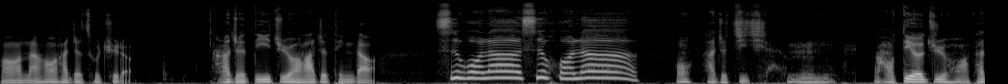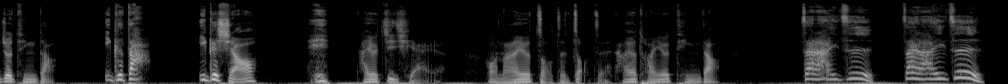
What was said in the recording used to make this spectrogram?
哦，然后他就出去了。他觉得第一句话，他就听到“失火了，失火了”，哦，他就记起来。嗯，然后第二句话，他就听到。一个大，一个小，诶，他又记起来了，哦，然后又走着走着，然后又突然又听到，再来一次，再来一次，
